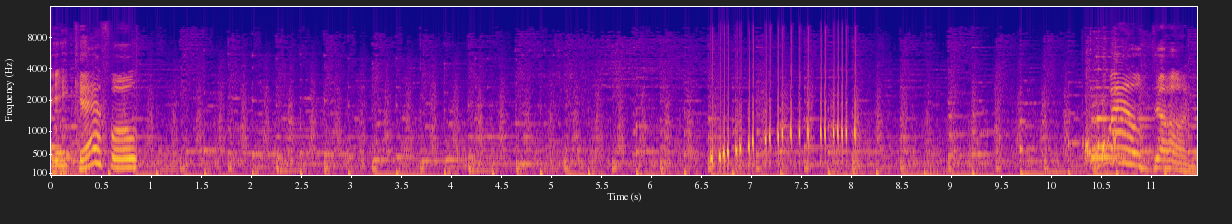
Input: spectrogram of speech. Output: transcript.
Be careful! Well done!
